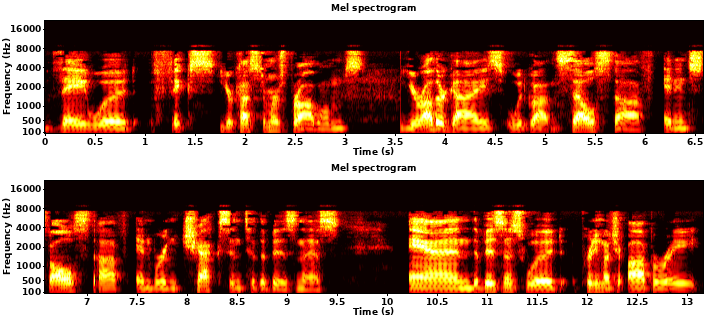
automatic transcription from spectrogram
they would fix your customers' problems. Your other guys would go out and sell stuff and install stuff and bring checks into the business. And the business would pretty much operate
